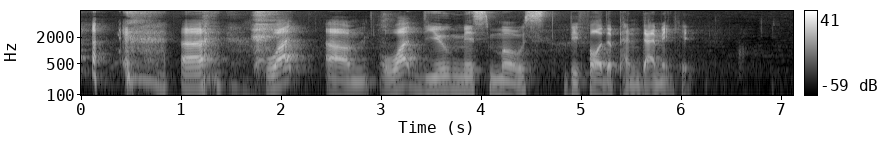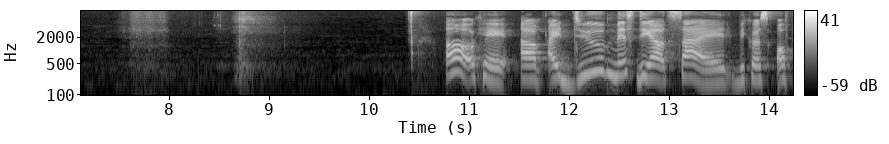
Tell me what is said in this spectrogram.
uh, what um what do you miss most before the pandemic hit? Oh, okay. Um, I do miss the outside because, of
